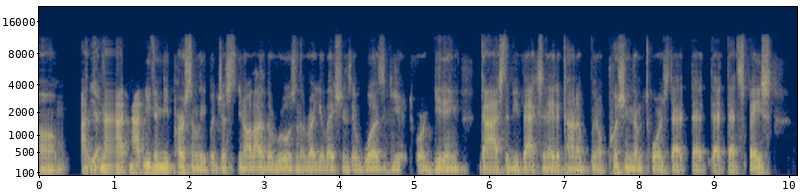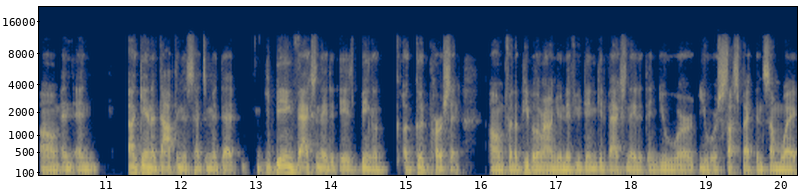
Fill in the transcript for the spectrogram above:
Um, I, yeah. not not even me personally, but just you know a lot of the rules and the regulations. It was mm-hmm. geared toward getting guys to be vaccinated, kind of you know pushing them towards that that that that space. Um, and and again, adopting the sentiment that being vaccinated is being a, a good person. Um, for the people around you, and if you didn't get vaccinated, then you were you were suspect in some way.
